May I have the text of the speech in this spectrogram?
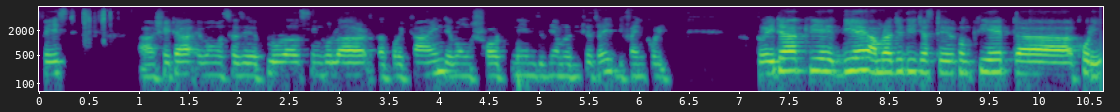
স্পেসড সেটা এবং হচ্ছে যে প্লুরাল সিঙ্গুলার তারপরে কাইন্ড এবং শর্ট নেম যদি আমরা দিতে চাই ডিফাইন করি। তো এটা ক্রিয়েট দিয়ে আমরা যদি জাস্ট এরকম ক্রিয়েট করি,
